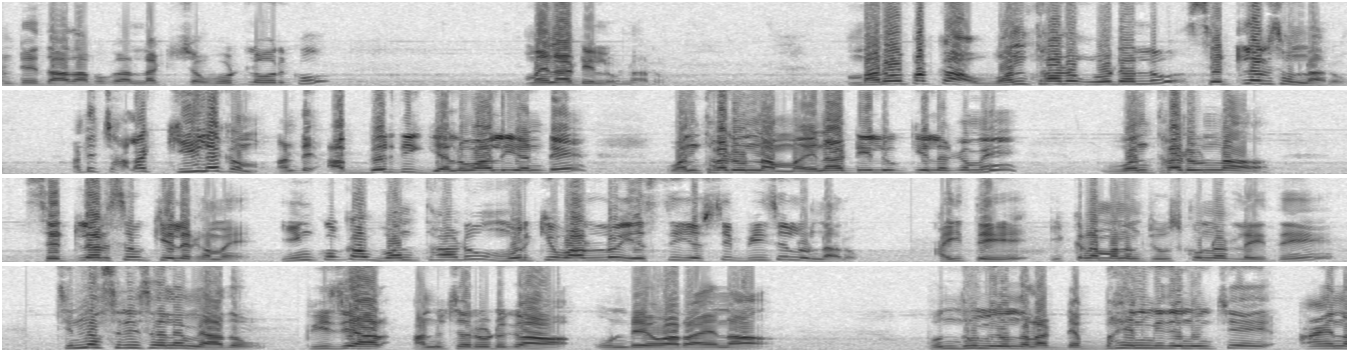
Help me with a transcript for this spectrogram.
అంటే దాదాపుగా లక్ష ఓట్ల వరకు మైనార్టీలు ఉన్నారు. మరోపక్క వన్ థర్డ్ ఓటర్లు సెటిలర్స్ ఉన్నారు. అంటే చాలా కీలకం. అంటే అభ్యర్థి గెలవాలి అంటే వన్ థర్డ్ ఉన్న మైనార్టీలు కీలకమే వన్ థర్డ్ ఉన్న సెటిలర్స్ కీలకమే. ఇంకొక వన్ థర్డ్ మురికివాడలో ఎస్సీ ఎస్టీ బీసీలు ఉన్నారు. అయితే ఇక్కడ మనం చూసుకున్నట్లయితే చిన్న శ్రీశైలం యాదవ్ పీజీఆర్ అనుచరుడుగా ఉండేవారు ఆయన పంతొమ్మిది వందల డెబ్బై ఎనిమిది నుంచే ఆయన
